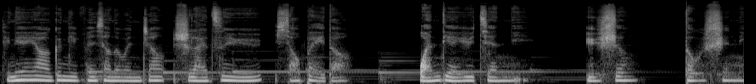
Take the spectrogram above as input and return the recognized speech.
今天要跟你分享的文章是来自于小北的《晚点遇见你，余生都是你》。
